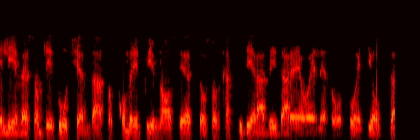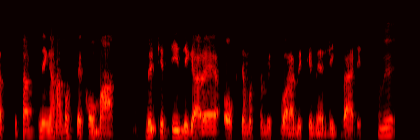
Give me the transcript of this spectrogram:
elever som blir godkända, som kommer in på gymnasiet och som kan studera vidare och, eller, och få ett jobb. Så att satsningarna måste komma mycket tidigare och det måste vara mycket mer likvärdigt. Om vi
